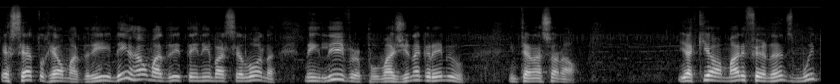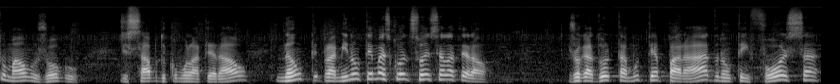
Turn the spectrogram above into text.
Exceto o Real Madrid. Nem o Real Madrid tem nem Barcelona, nem Liverpool. Imagina Grêmio Internacional. E aqui, ó, Mário Fernandes, muito mal no jogo de sábado como lateral. Não, para mim não tem mais condições de ser lateral. Jogador que está muito tempo parado, não tem força.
